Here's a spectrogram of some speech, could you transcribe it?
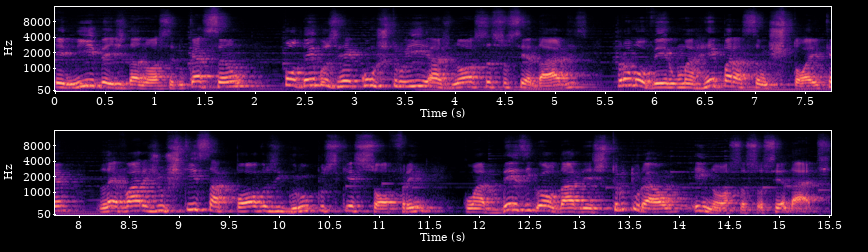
e níveis da nossa educação, podemos reconstruir as nossas sociedades, promover uma reparação histórica, levar justiça a povos e grupos que sofrem com a desigualdade estrutural em nossa sociedade.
